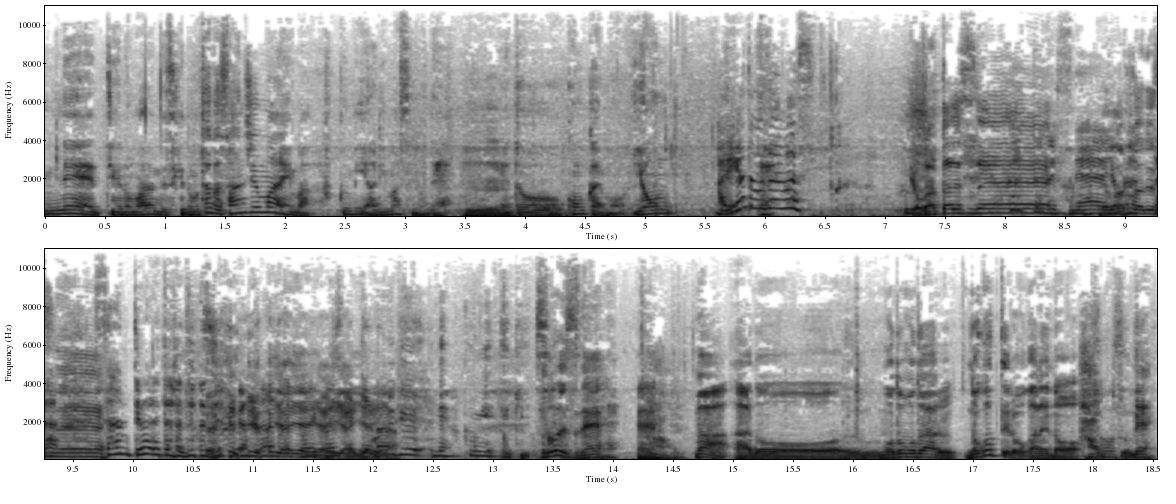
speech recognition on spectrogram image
ねっていうのもあるんですけどもただ30万円今含みありますので、えっと、今回も4ありがとうございますよかったですね。ですね。よかったですね。三って言われたらどうしようかな。いやいやいやいやいやいや。これでね含み益。そうですね。まああのもともとある残ってるお金のね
